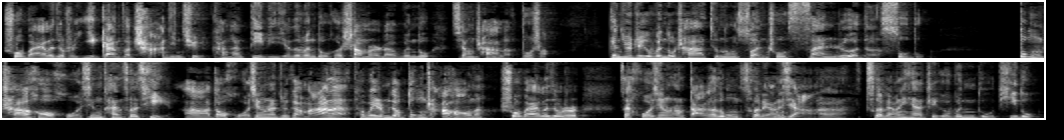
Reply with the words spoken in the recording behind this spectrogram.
说白了，就是一杆子插进去，看看地底下的温度和上面的温度相差了多少。根据这个温度差，就能算出散热的速度。洞察号火星探测器啊，到火星上去干嘛呢？它为什么叫洞察号呢？说白了就是在火星上打个洞，测量一下啊，测量一下这个温度梯度。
